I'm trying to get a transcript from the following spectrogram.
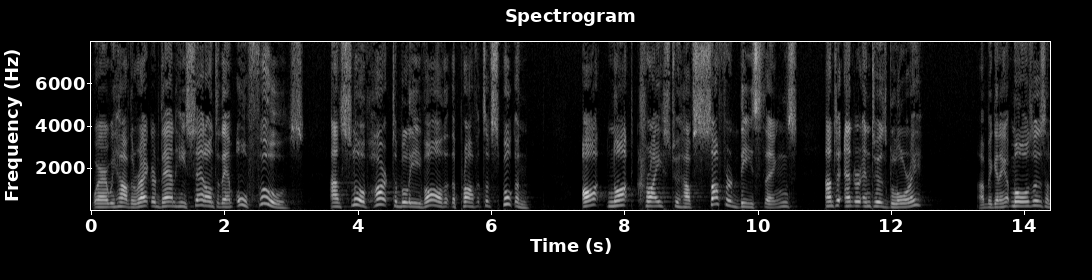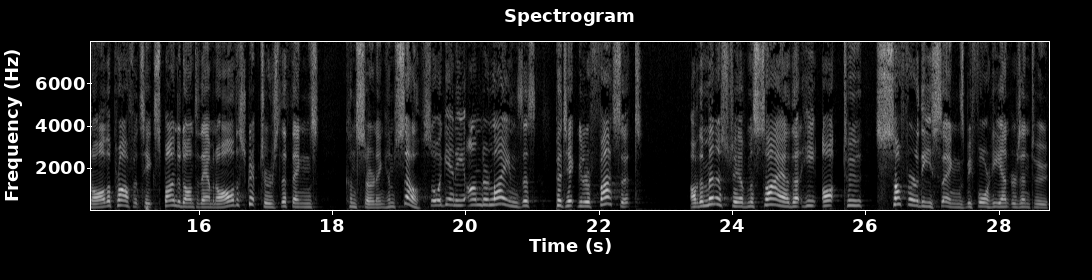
where we have the record. Then he said unto them, O fools, and slow of heart to believe all that the prophets have spoken. Ought not Christ to have suffered these things and to enter into his glory? Uh, beginning at Moses and all the prophets, he expounded unto them in all the scriptures the things concerning himself. So again, he underlines this particular facet of the ministry of Messiah that he ought to suffer these things before he enters into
